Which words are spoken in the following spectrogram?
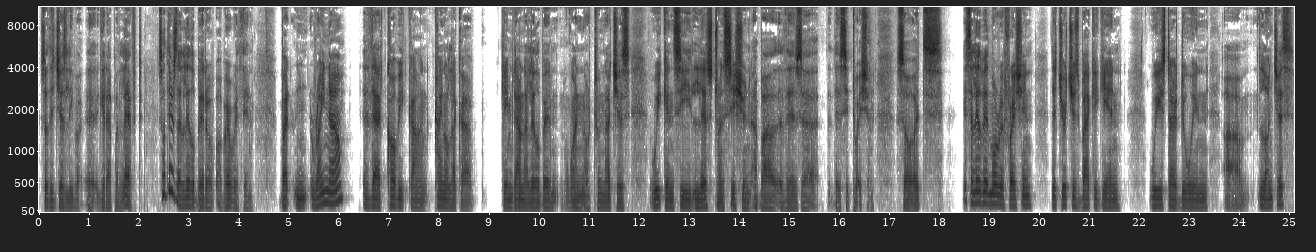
So they just leave, uh, get up and left. So there's a little bit of, of everything. But right now, that COVID can kind of like a came down a little bit, one or two notches, we can see less transition about this uh, this situation. So it's it's a little bit more refreshing. The church is back again. We start doing um, lunches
